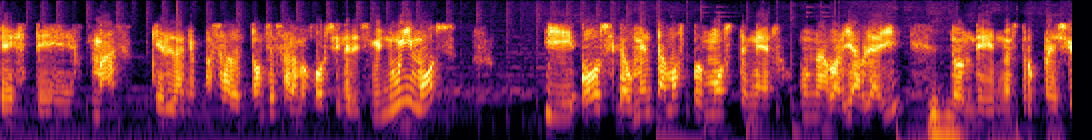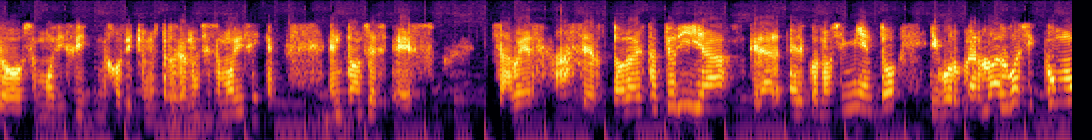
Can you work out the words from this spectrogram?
este más que el año pasado entonces a lo mejor si le disminuimos y o si le aumentamos podemos tener una variable ahí donde nuestro precio se modifique, mejor dicho, nuestras ganancias se modifiquen. Entonces es saber hacer toda esta teoría, crear el conocimiento y volverlo algo así como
